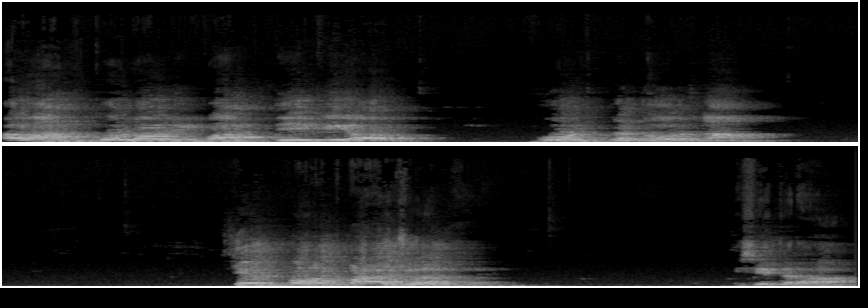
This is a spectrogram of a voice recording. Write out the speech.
عوام کو لالی پاپ دے کے اور ووٹ بٹورنا یہ بہت بڑا جرم ہے۔ اسی طرح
